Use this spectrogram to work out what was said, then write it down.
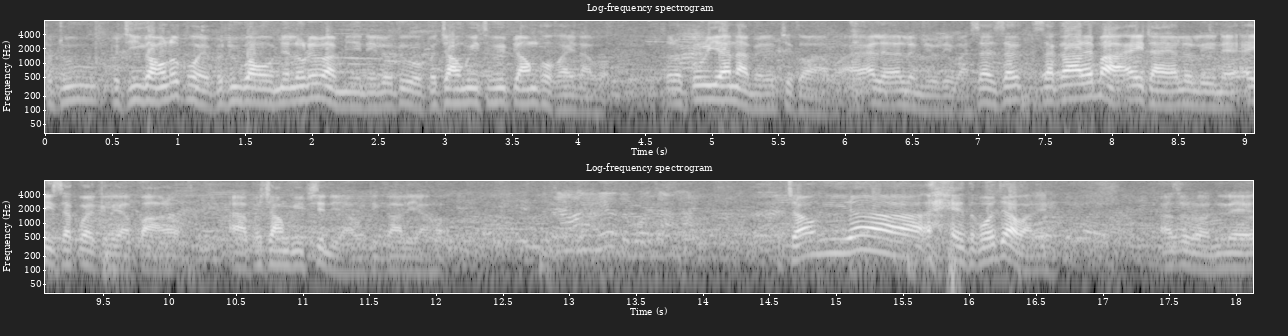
ဘဒူပကြီးကောင်းလို့ခေါ်ရင်ဘဒူကောင်းကိုမျက်လုံးထဲမှာမြင်နေလို့သူ့ကိုပကြောင်ကြီးဆိုပြီးပြောင်းခေါ်ခိုင်းတာပေါ့ ဆိုတော့ကိုရီးယားနာမည်လေးဖြစ်သွားတာပေါ့အဲအဲ့လိုအဲ့လိုမျိုးလေးပါဇက်ဇက်ဇက်ကားထဲမှာအဲ့တိုင်းအဲ့လိုလေးနဲ့အဲ့ဇက်ကွက်ကလေးကပါတော့အဲပကြောင်ကြီးဖြစ်နေတာပေါ့ဒီကားလေးကဟုတ်ကျောင်းလေးကိုသဘောကျတယ်အကြောင်းကြီးကအဲသဘောကျပါလေအဲဆိုတော့နည်းနည်း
